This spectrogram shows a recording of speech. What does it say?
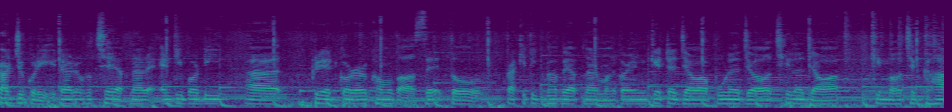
কার্যকরী। এটার হচ্ছে আপনার অ্যান্টিবডি ক্রিয়েট করার ক্ষমতা আছে। তো প্রাকৃতিকভাবে আপনার মনে করেন কেটে যাওয়া, পুড়ে যাওয়া, ছিলে যাওয়া কিংবা হচ্ছে ঘা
